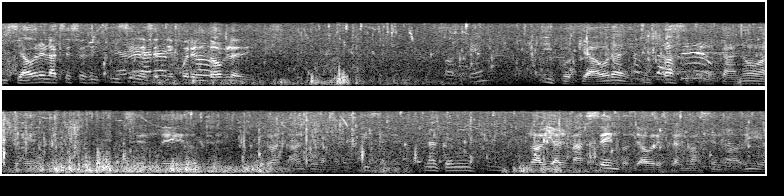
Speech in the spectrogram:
Y si ahora el acceso es difícil, en ese tiempo era el doble de difícil. ¿Por qué? Y porque ahora es más fácil, tenés canoa, tenés, tenés sendero, tenés- pero an- antes era más difícil. No tenía. No había almacén, donde ahora es el almacén, no había.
